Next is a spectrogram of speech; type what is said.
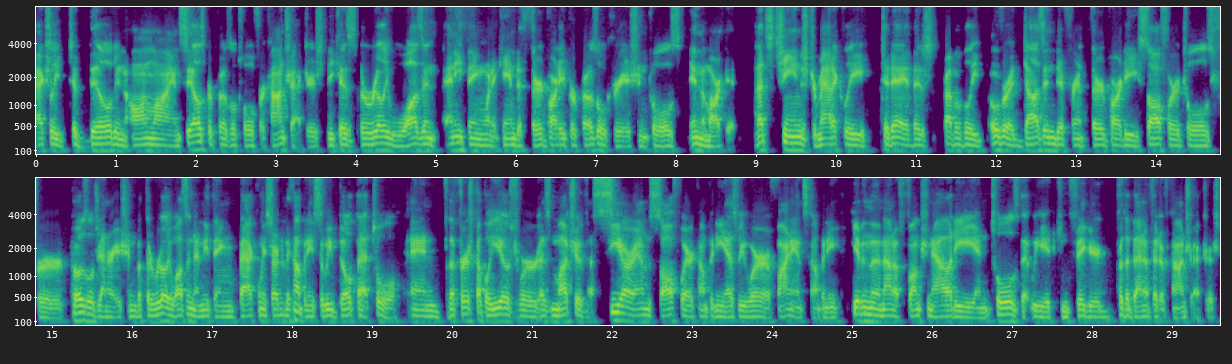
actually to build an online sales proposal tool for contractors because there really wasn't anything when it came to third party proposal creation tools in the market. That's changed dramatically today. There's probably over a dozen different third party software tools for proposal generation, but there really wasn't anything back when we started the company. So we built that tool. And for the first couple of years, we're as much of a CRM software company as we were a finance company, given the amount of functionality and tools that we had configured for the benefit of contractors.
